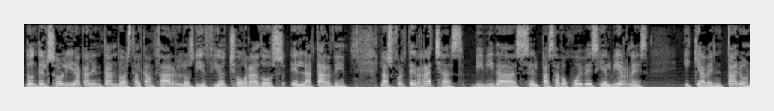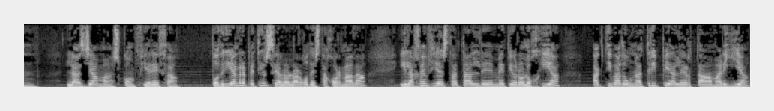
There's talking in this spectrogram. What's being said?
donde el sol irá calentando hasta alcanzar los 18 grados en la tarde. Las fuertes rachas vividas el pasado jueves y el viernes y que aventaron las llamas con fiereza podrían repetirse a lo largo de esta jornada y la Agencia Estatal de Meteorología ha activado una triple alerta amarilla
